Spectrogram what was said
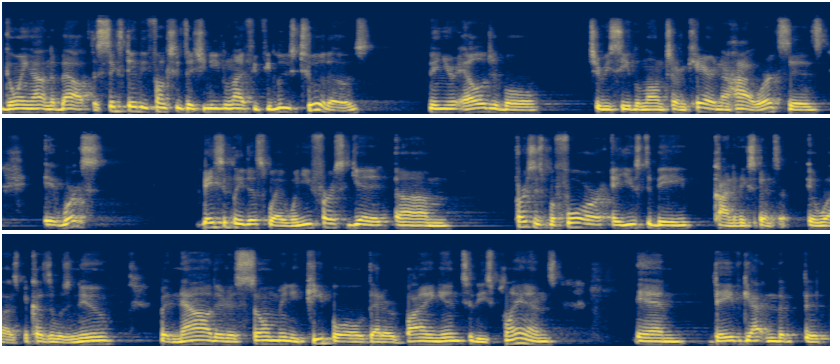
going out and about. The six daily functions that you need in life, if you lose two of those, then you're eligible to receive the long term care. Now, how it works is it works basically this way. When you first get it, um, purchased before, it used to be kind of expensive. It was because it was new. But now there's so many people that are buying into these plans and they've gotten the, the,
